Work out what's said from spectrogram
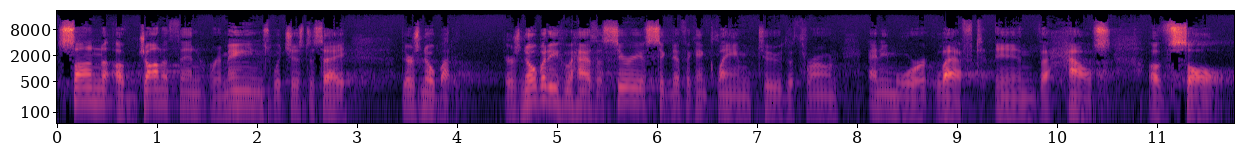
son of Jonathan remains, which is to say, there's nobody. There's nobody who has a serious, significant claim to the throne anymore left in the house of Saul.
